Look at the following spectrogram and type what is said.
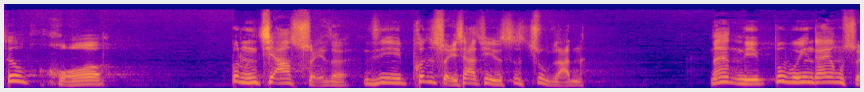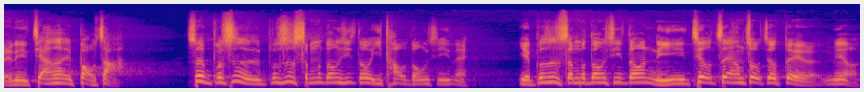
这火不能加水的，你喷水下去是助燃的，那你不不应该用水，你加上去爆炸。所以不是不是什么东西都一套东西呢，也不是什么东西都你就这样做就对了，没有，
